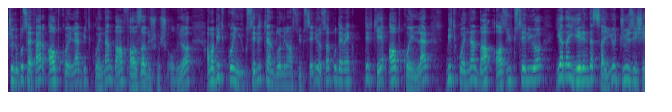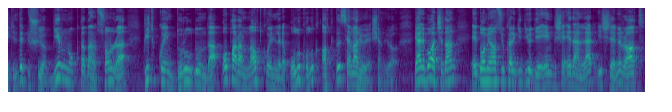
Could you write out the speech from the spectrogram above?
Çünkü bu sefer altcoin'ler Bitcoin'den daha fazla düşmüş oluyor. Ama Bitcoin yükselirken dominans yükseliyorsa bu demektir ki altcoin'ler Bitcoin'den daha az yükseliyor ya da yerinde sayıyor cüzi şekilde düşüyor. Bir noktadan sonra Bitcoin durulduğunda o paranın altcoin'lere oluk oluk aktığı senaryo yaşanıyor. Yani bu açıdan e, dominans yukarı gidiyor diye endişe edenler içlerini rahat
